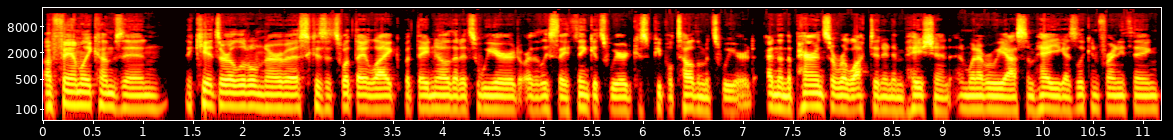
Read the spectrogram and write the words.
a family comes in the kids are a little nervous because it's what they like but they know that it's weird or at least they think it's weird because people tell them it's weird. And then the parents are reluctant and impatient and whenever we ask them hey you guys looking for anything?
